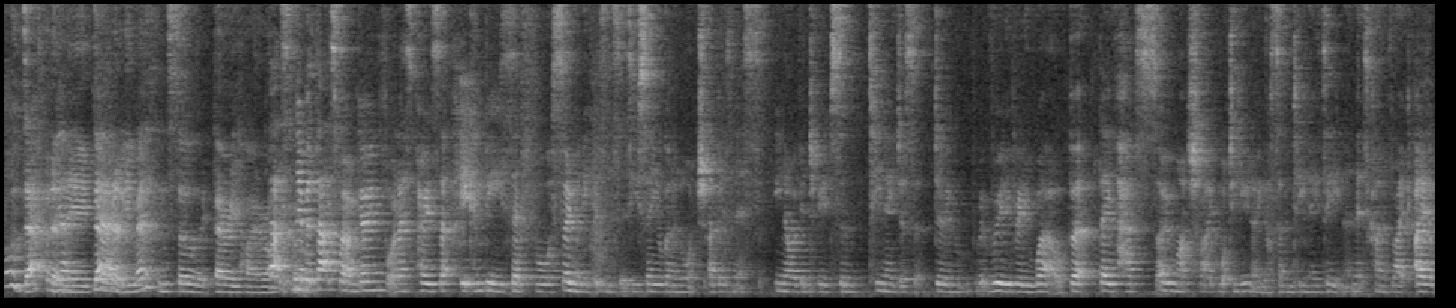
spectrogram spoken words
Oh, definitely, Yeah, definitely. Medicine's still like very That's hierarchical. no, but that's where I'm going for, and I suppose that it can be said for so many businesses. You say you're going to launch a business. You know, I've interviewed some teenagers that are doing really, really well, but they've had so much like, what do you know? You're 17, 18, and it's kind of like I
